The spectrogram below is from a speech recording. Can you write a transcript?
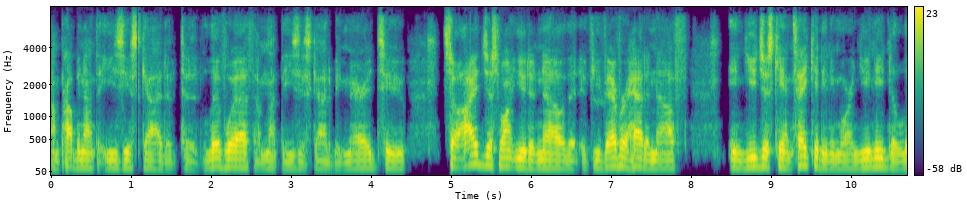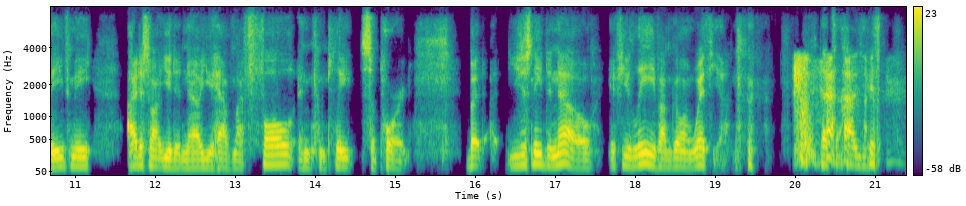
I'm probably not the easiest guy to to live with. I'm not the easiest guy to be married to. So I just want you to know that if you've ever had enough and you just can't take it anymore and you need to leave me, I just want you to know you have my full and complete support. But you just need to know if you leave, I'm going with you." That's how you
